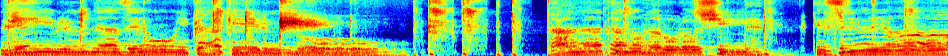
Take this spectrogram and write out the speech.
レギブルなぜ追いかける？のあなたの幻。消すよ。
